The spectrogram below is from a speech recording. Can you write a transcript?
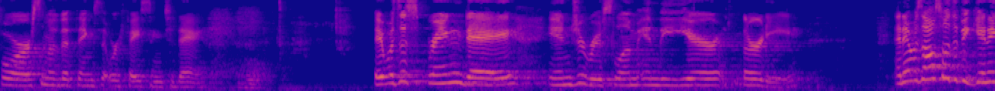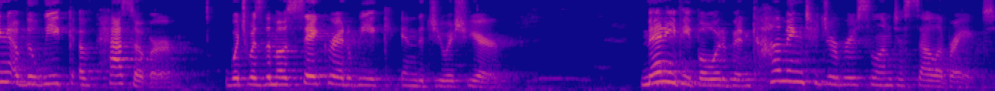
for some of the things that we're facing today. It was a spring day in Jerusalem in the year 30, and it was also the beginning of the week of Passover, which was the most sacred week in the Jewish year. Many people would have been coming to Jerusalem to celebrate.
